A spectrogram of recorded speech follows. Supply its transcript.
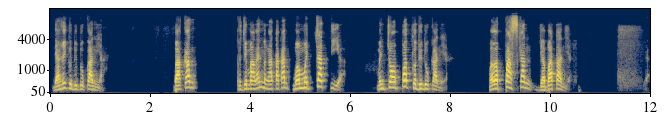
dari kedudukannya. Bahkan terjemahan lain mengatakan memecat dia, mencopot kedudukannya, melepaskan jabatannya. Ya,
